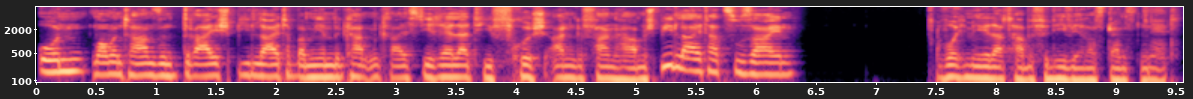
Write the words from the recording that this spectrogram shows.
Und momentan sind drei Spielleiter bei mir im Bekanntenkreis, die relativ frisch angefangen haben, Spielleiter zu sein. Wo ich mir gedacht habe, für die wäre das ganz nett.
